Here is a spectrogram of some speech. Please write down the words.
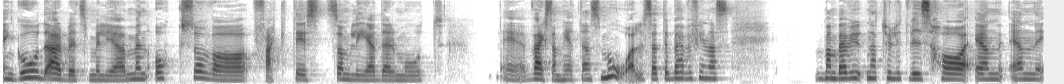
en god arbetsmiljö, men också vad faktiskt som leder mot eh, verksamhetens mål. Så att det behöver finnas, man behöver naturligtvis ha en, en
